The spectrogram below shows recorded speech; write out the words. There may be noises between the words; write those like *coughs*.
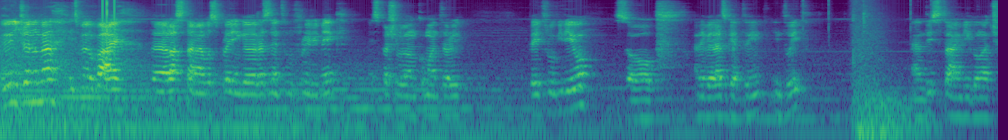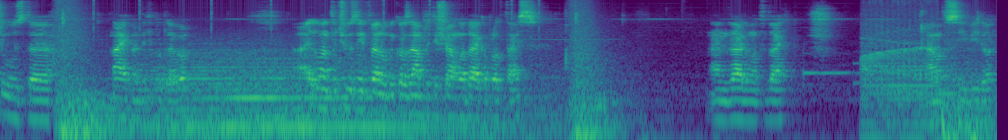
Ladies and gentlemen, it's been a while. The last time I was playing a Resident Evil 3 remake, especially on commentary playthrough video. So anyway, let's get in, into it. And this time we're gonna choose the Nightmare difficult level. I don't want to choose Inferno because I'm pretty sure I'm gonna die a couple of times. And I don't want to die. I want to see Vidor.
